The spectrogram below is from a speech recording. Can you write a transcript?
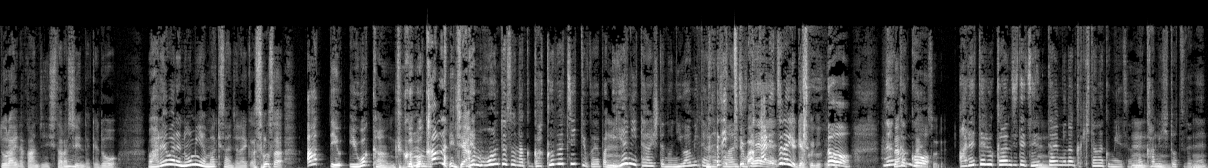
ドライな感じにしたらしいんだけど、我々野宮真紀さんじゃないからそのさ「あ」っていう違和感。これ分かんないじゃん、でも本当そうなんか額縁っていうかやっぱうん。家に対しての庭みたいな感じで、分かりづらいよ逆に。そう。なんかこう荒れてる感じで全体もなんか汚く見えるんですよね、うん紙一つでね、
